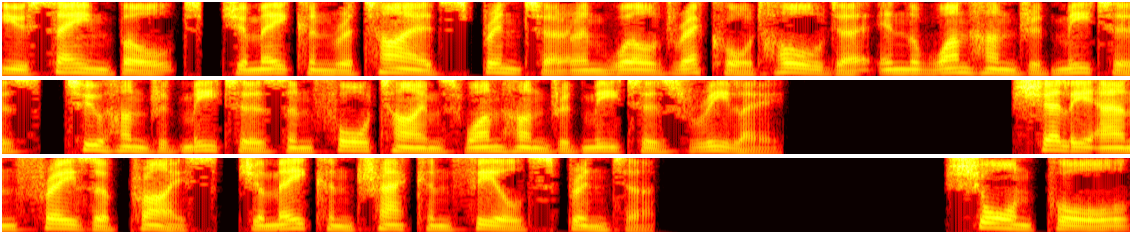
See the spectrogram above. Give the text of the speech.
Usain Bolt, Jamaican retired sprinter and world record holder in the 100 meters, 200 meters and 4 times 100 meters relay. Shelly Ann Fraser Pryce, Jamaican track and field sprinter. Sean Paul,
